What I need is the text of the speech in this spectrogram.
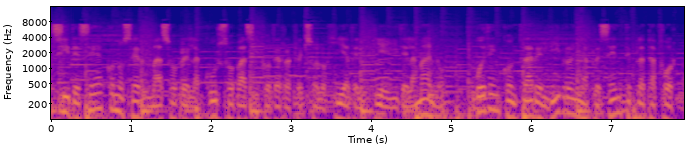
Si desea conocer más sobre el curso básico de reflexología del pie y de la mano, puede encontrar el libro en la presente plataforma.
